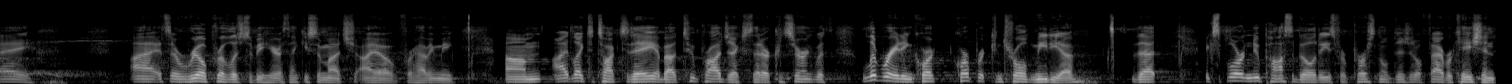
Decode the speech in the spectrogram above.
Hey, uh, it's a real privilege to be here. Thank you so much, Eyeo, for having me. Um, I'd like to talk today about two projects that are concerned with liberating cor corporate-controlled media that explore new possibilities for personal digital fabrication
